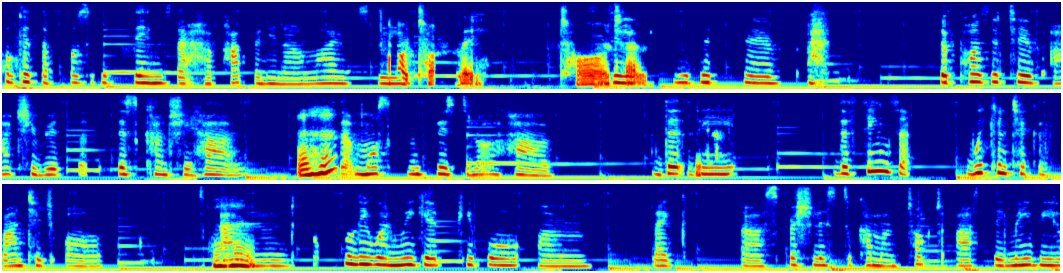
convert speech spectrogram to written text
forget the positive things that have happened in our lives. The, oh totally. Totally. the positive, the positive attributes that this country has mm-hmm. that most countries do not have. The the the things that we can take advantage of mm-hmm. and hopefully when we get people um like uh, specialists to come and talk to us they may be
